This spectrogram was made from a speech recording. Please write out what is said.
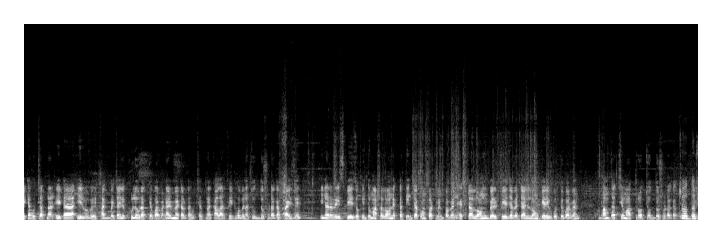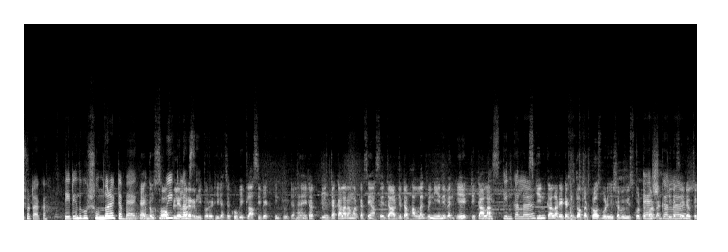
এটা হচ্ছে আপনার এটা এরভাবেই থাকবে চাইলে খুলেও রাখতে পারবেন। আর মেটালটা হচ্ছে আপনার কালার ফিট হবে না চোদ্দশো টাকা প্রাইসে ইনারের স্পেসও কিন্তু মাসাল্লাহ অনেকটা তিনটা কম্পার্টমেন্ট পাবেন। একটা লং বেল্ট পেয়ে যাবেন চাইলে লং ক্যারিও করতে পারবেন। দাম থাকছে মাত্র চোদ্দশো টাকা চোদ্দশো টাকা। এটা কিন্তু খুব সুন্দর একটা ব্যাগ একদম সফট লেদারের ভিতরে ঠিক আছে? খুবই ক্লাসি ব্যাগ কিন্তু এটা হ্যাঁ? এটা তিনটা কালার আমার কাছে আছে যার যেটা ভালো লাগবে নিয়ে নেবেন। এই একটি colour skin colour skin colour এটা কিন্তু আপনার ক্রস বডি হিসেবে ইউজ করতে পারবেন ঠিক আছে? এটা হচ্ছে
